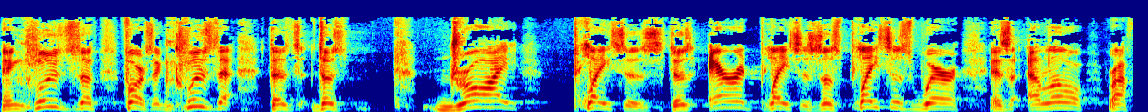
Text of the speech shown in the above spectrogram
includes the forest, includes the, those, those dry places, those arid places, those places where is a little rough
